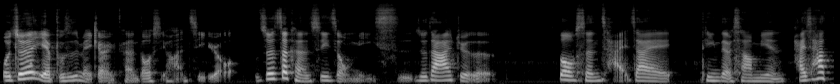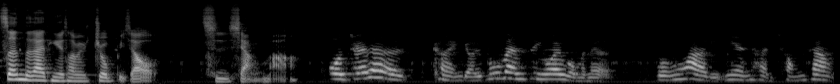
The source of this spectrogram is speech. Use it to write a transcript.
我觉得也不是每个人可能都喜欢肌肉。我觉得这可能是一种迷思，就大家觉得露身材在听的上面，还是他真的在听的上面就比较吃香吗？我觉得可能有一部分是因为我们的文化里面很崇尚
